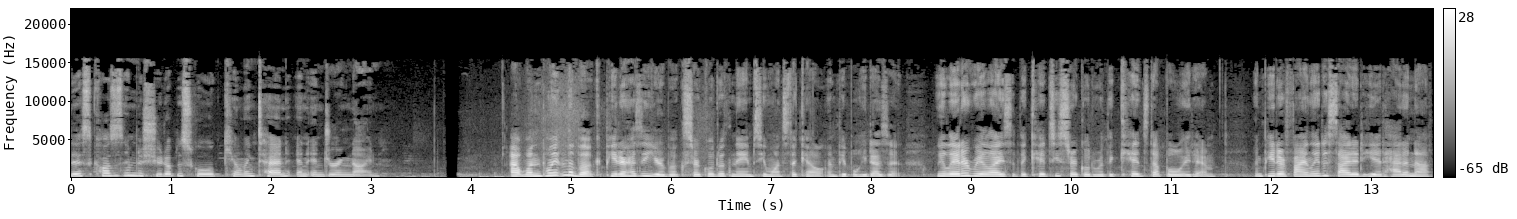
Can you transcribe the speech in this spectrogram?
This causes him to shoot up the school, killing 10 and injuring 9. At one point in the book, Peter has a yearbook circled with names he wants to kill and people he doesn't. We later realize that the kids he circled were the kids that bullied him. When Peter finally decided he had had enough,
